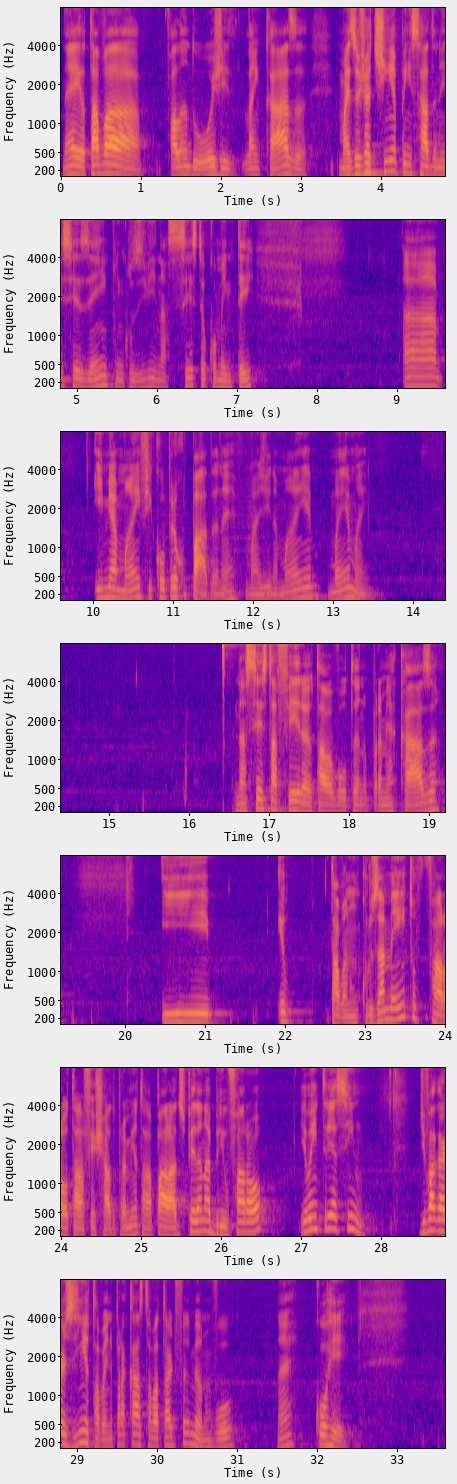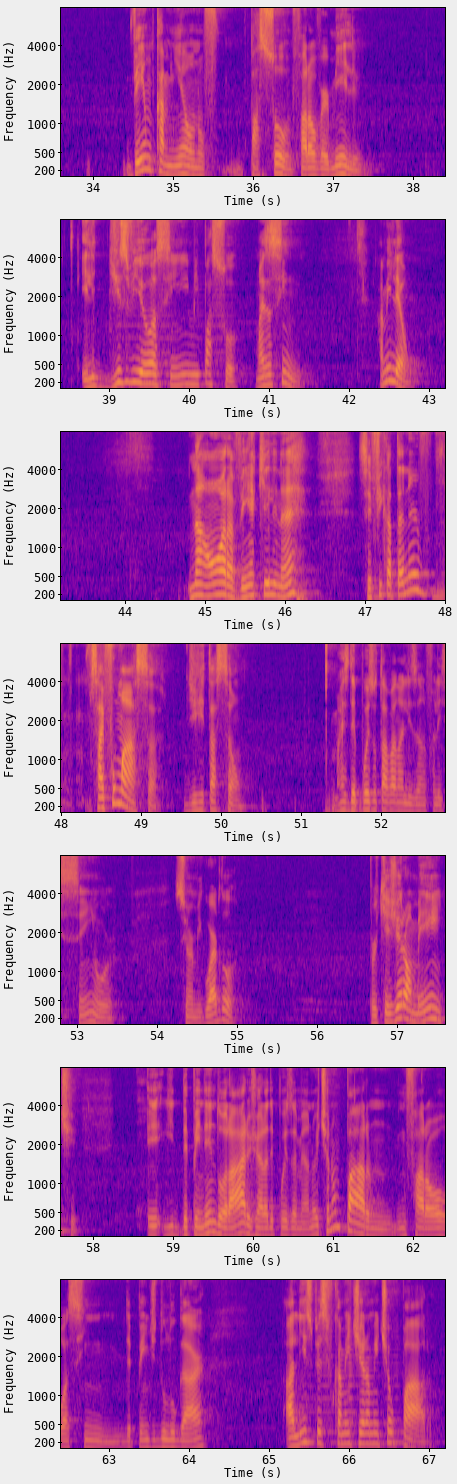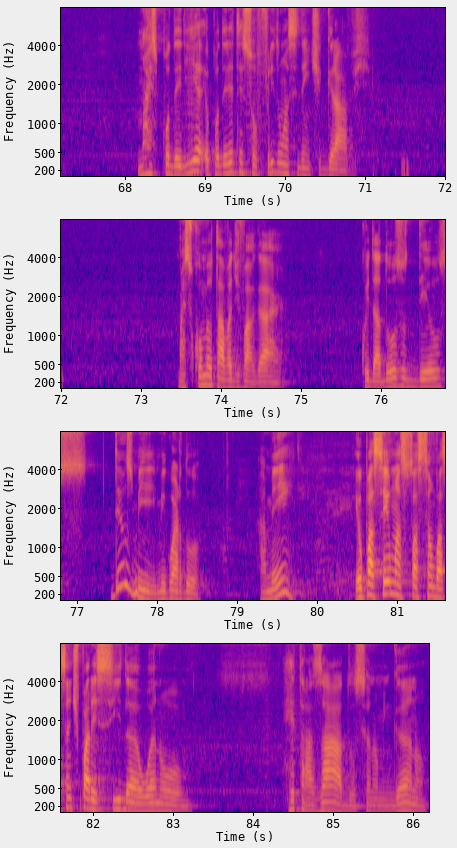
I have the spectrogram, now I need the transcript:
Né, eu estava falando hoje lá em casa, mas eu já tinha pensado nesse exemplo, inclusive na sexta eu comentei. Ah, e minha mãe ficou preocupada, né? Imagina, mãe é mãe. É mãe. Na sexta-feira eu estava voltando para minha casa e eu estava num cruzamento, o farol estava fechado para mim, eu estava parado esperando abrir o farol. Eu entrei assim, devagarzinho, estava indo para casa, estava tarde, falei, meu, não vou né, correr veio um caminhão, no, passou, farol vermelho, ele desviou assim e me passou. Mas assim, a milhão. Na hora vem aquele, né? Você fica até nervoso, sai fumaça de irritação. Mas depois eu estava analisando, falei, Senhor, o Senhor me guardou. Porque geralmente, e, e, dependendo do horário, já era depois da meia-noite, eu não paro em farol assim, depende do lugar. Ali especificamente, geralmente eu paro. Mas poderia, eu poderia ter sofrido um acidente grave. Mas como eu estava devagar, cuidadoso, Deus, Deus me, me guardou. Amém? Eu passei uma situação bastante parecida o ano retrasado, se eu não me engano,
